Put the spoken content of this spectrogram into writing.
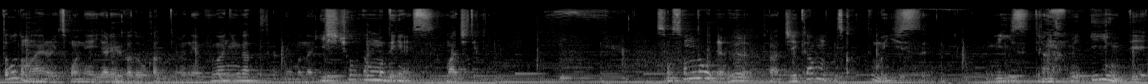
ったこともないのにそこねやれるかどうかっていうのはね不安になってたらねもう、ね、一生何もできないです。マジで。そそんなことやる。ぐらいだったら時間も使ってもいいっす。いいっすってなんかいいんで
